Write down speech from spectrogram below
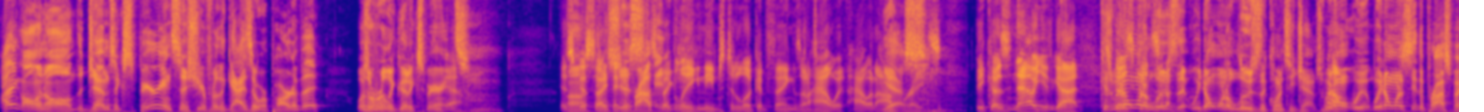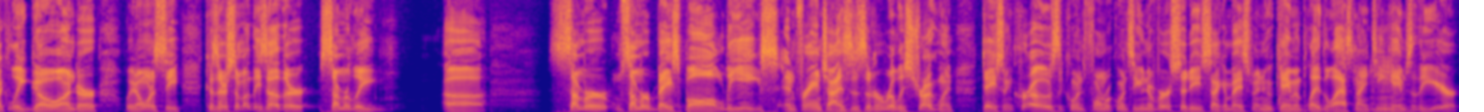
I think all in all, the Gems experience this year for the guys that were part of it was a really good experience. Yeah. It's just I it's think just- the prospect league needs to look at things on how it how it Yes. operates because now you've got Because we don't want to lose the, we don't want to lose the Quincy Gems. We No. don't we, we don't want to see the prospect league go under. We don't want to see because there's some of these other summer league uh summer summer baseball leagues and franchises that are really struggling. Dason Crows, the Quin- former Quincy University second baseman who came and played the last 19 Mm-hmm. games of the year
